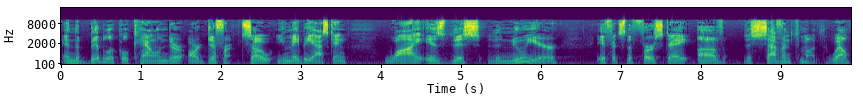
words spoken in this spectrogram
and the biblical calendar are different. So you may be asking, why is this the New Year if it's the first day of the seventh month? Well,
